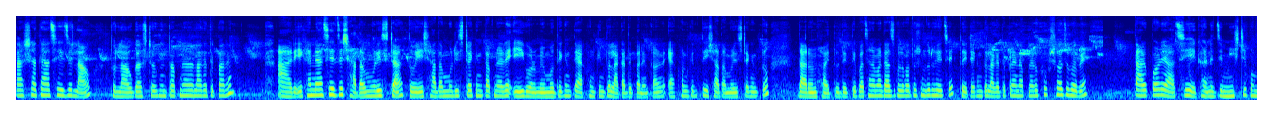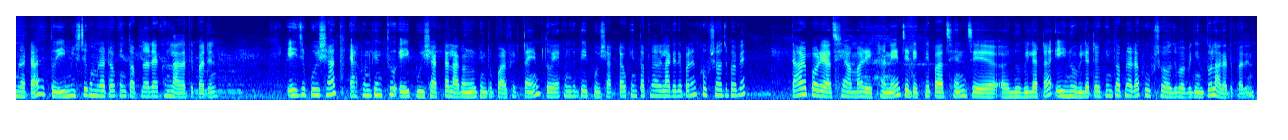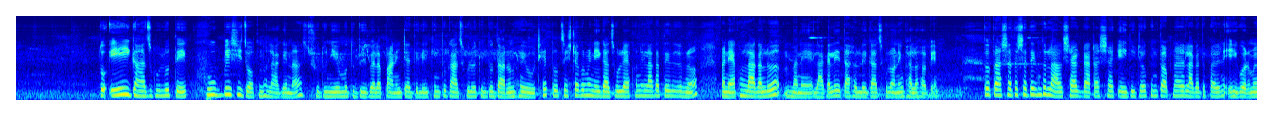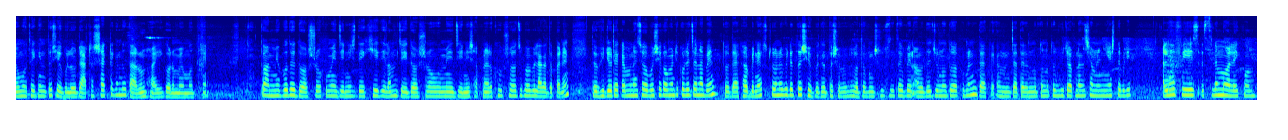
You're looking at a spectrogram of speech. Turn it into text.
তার সাথে আছে এই যে লাউ, তো লাউ গাছটাও কিন্তু আপনারা লাগাতে পারেন। আর এখানে আছে যে সাদা মরিচটা, তো এই সাদা মরিচটা কিন্তু আপনারা এই গরমের মধ্যে কিন্তু এখন কিন্তু লাগাতে পারেন, কারণ এখন কিন্তু এই সাদা মরিচটা কিন্তু দারুণ হয়। তো দেখতে পাচ্ছেন আমার গাছগুলো কত সুন্দর হয়েছে, তো এটা কিন্তু লাগাতে পারেন আপনারা খুব সহজভাবে। তারপরে আছে এখানে যে মিষ্টি কুমড়াটা, তো এই মিষ্টি কুমড়াটাও কিন্তু আপনারা এখন লাগাতে পারেন। এই যে পুঁই শাক, এখন কিন্তু এই পুঁই শাকটা লাগানোর কিন্তু পারফেক্ট টাইম তো এখন কিন্তু এই পুঁই শাকটাও কিন্তু আপনারা লাগাতে পারেন খুব সহজভাবে। তারপরে আছে আমার এখানে যে দেখতে পাচ্ছেন যে নবিলাটা, এই নবিলাটাও কিন্তু আপনারা খুব সহজভাবে কিন্তু লাগাতে পারেন। তো এই গাছগুলোতে খুব বেশি যত্ন লাগে না। শুধু নিয়মিত দুই বেলা পানিটা দিলেই কিন্তু গাছগুলো কিন্তু দারুণ হয়ে ওঠে। তো চেষ্টা করবেন এই গাছগুলো এখনই লাগাতে জন্য মানে এখন লাগালো মানে লাগালে তাহলে গাছগুলো অনেক ভালো হবে। তো তার সাথে সাথে কিন্তু লাল শাক ডাঁটার শাক এই দুইটাও কিন্তু আপনারা লাগাতে পারেন। এই গরমের মধ্যে কিন্তু সেগুলো ডাঁটার শাকটা কিন্তু দারুণ হয় এই গরমের মধ্যে। তো আমি বোধহয় দশ রকমের জিনিস দেখিয়ে দিলাম যে দশ রকমের জিনিস আপনারা খুব সহজভাবে লাগাতে পারেন। তো ভিডিওটা কেমন হয়েছে অবশ্যই কমেন্ট করে জানাবেন। তো দেখা হবে নেক্সট কোনো ভিডিওতে, সে পর্যন্ত সবাই ভালো থাকবেন, সুস্থ থাকবেন, আমাদের জন্য তো করবেন। দেখ- যাতে নতুন নতুন ভিডিও আপনাদের সামনে নিয়ে আসতে পারি। আল্লাহ হাফিজ, আসসালামু আলাইকুম।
